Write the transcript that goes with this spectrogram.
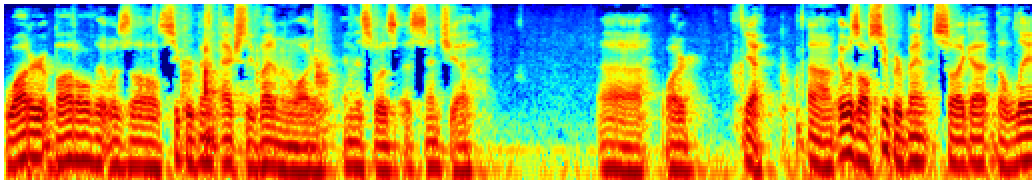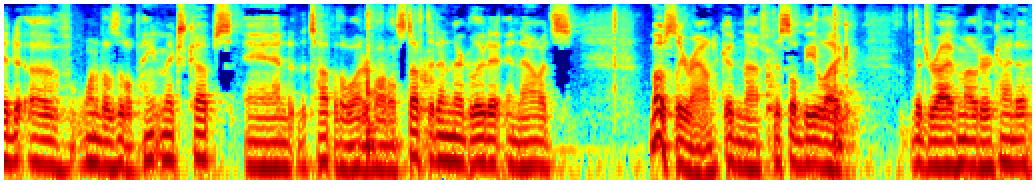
water bottle that was all super bent, actually vitamin water, and this was Essentia uh, water. Yeah, um, it was all super bent, so I got the lid of one of those little paint mix cups and the top of the water bottle, stuffed it in there, glued it, and now it's mostly round. Good enough. This will be like the drive motor kind of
